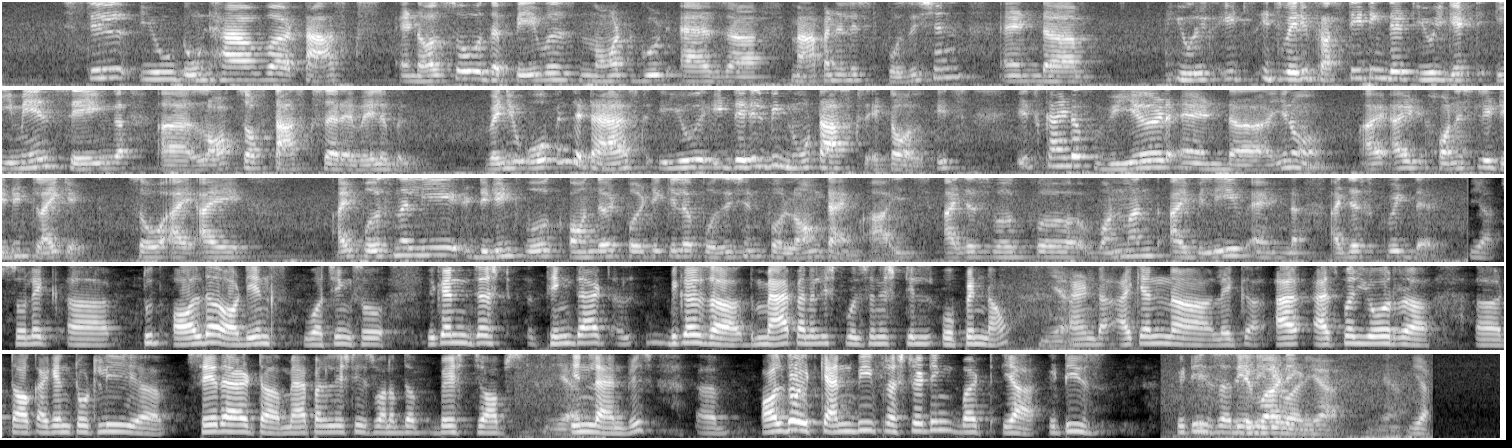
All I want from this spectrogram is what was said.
Still you don't have uh, tasks and also the pay was not good as a map analyst position and um, you will it's it's very frustrating that you will get emails saying uh, lots of tasks are available. When you open the task you it, there will be no tasks at all. It's it's kind of weird and uh, you know I, I honestly didn't like it. So I, I I personally didn't work on that particular position for a long time. Uh, it's I just worked for one month, I believe, and I just quit there. Yeah. So like uh, to all the audience watching, so you can just think that uh, because uh, the map analyst position is still open now, Yeah. and I can uh, like uh, as per your talk, I can totally uh, say that uh, map analyst is one of the best jobs Yeah. in Lionbridge. Uh, although it can be frustrating, but yeah, it is. It is really rewarding, rewarding. Yeah, yeah. Yeah.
